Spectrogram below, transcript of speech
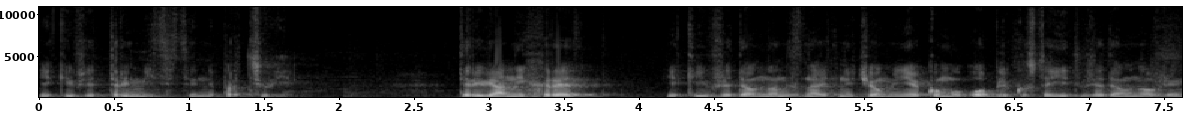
який вже три місяці не працює. Дерев'яний хрест, який вже давно не знають ні в чому, ніякому обліку стоїть, вже давно вже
